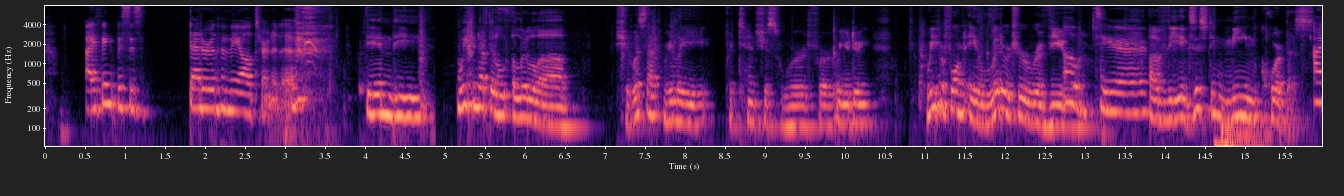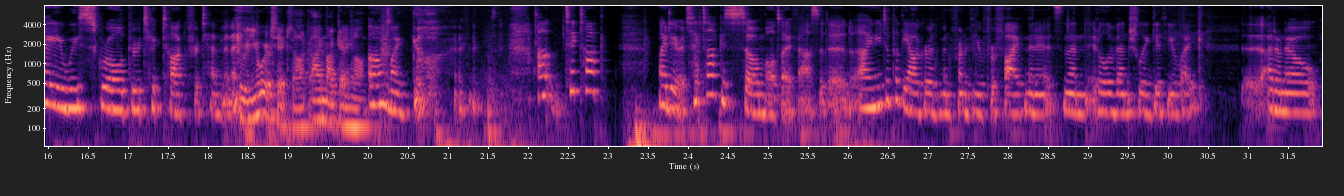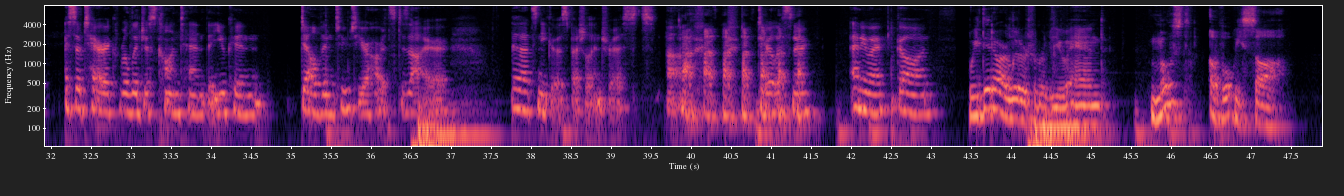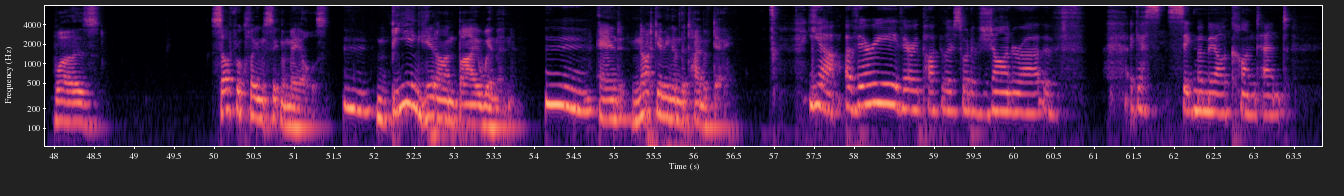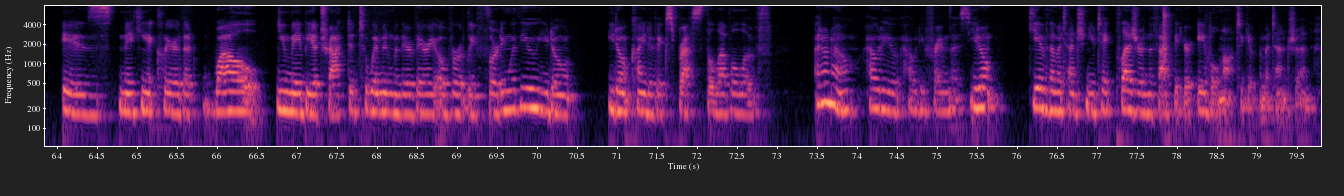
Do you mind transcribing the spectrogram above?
I think this is better than the alternative. In the, we conducted a, a little, uh, shoot, what's that really pretentious word for what you're doing? We performed a literature review oh dear. of the existing meme corpus. I we scrolled through TikTok for 10 minutes. For your TikTok, I'm not getting on. Oh my god. Uh, TikTok, my dear, TikTok is so multifaceted. I need to put the algorithm in front of you for five minutes, and then it'll eventually give you like, uh, I don't know, esoteric religious content that you can delve into to your heart's desire. That's Nico's special interests, um, dear listener. Anyway, go on. We did our literature review, and most of what we saw was self proclaimed Sigma males being hit on by women and not giving them the time of day. Yeah, a very, very popular sort of genre of, I guess, Sigma male content is making it clear that while you may be attracted to women when they're very overtly flirting with you, you don't you don't kind of express the level of I don't know, how do you how would you frame this? You don't give them attention, you take pleasure in the fact that you're able not to give them attention.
